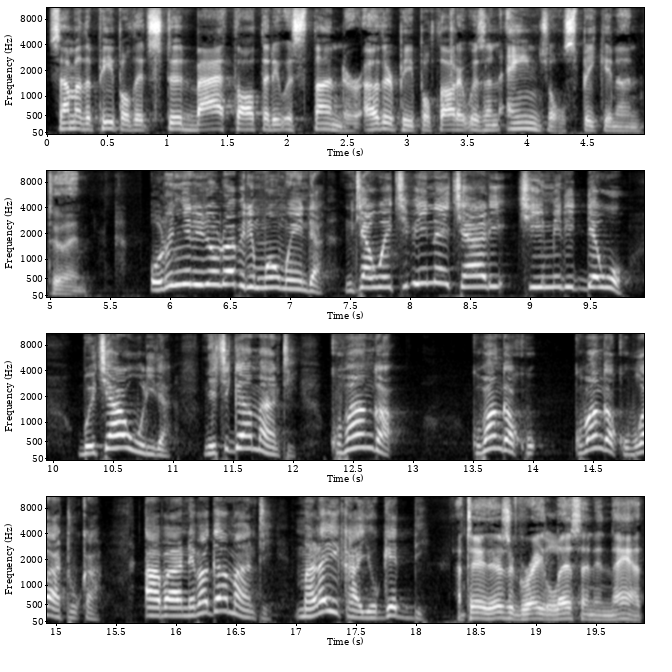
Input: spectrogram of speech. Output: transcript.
Some of the people that stood by thought that it was thunder. Other people thought it was an angel speaking unto him. olunyiriri olwabiri mu omwenda nti awo ekibiina ekyali kiyimiriddewo bwe kyawulira ne kigamba nti kubanga kubanga ku- kubanga kubwatuka abalala ne bagamba nti malayika ayogedde I tell you, there's a great lesson in that.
